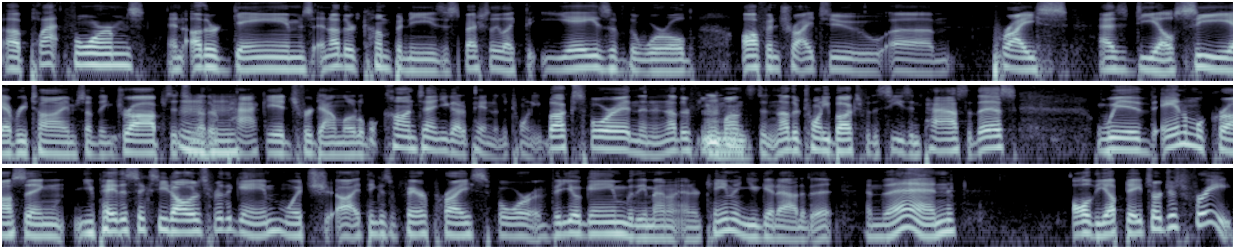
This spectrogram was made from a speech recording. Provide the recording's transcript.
uh, platforms and other games and other companies, especially like the EAs of the world, often try to um, price as DLC every time something drops. It's mm-hmm. another package for downloadable content. You got to pay another twenty bucks for it, and then another few mm-hmm. months, another twenty bucks for the season pass of this. With Animal Crossing, you pay the sixty dollars for the game, which I think is a fair price for a video game with the amount of entertainment you get out of it, and then all the updates are just free.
